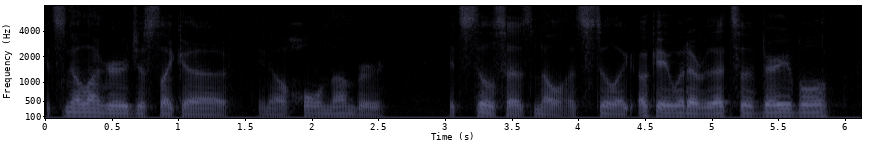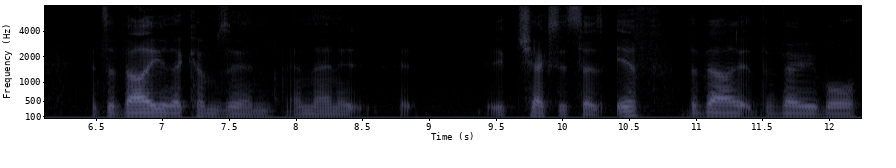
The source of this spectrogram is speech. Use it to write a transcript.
It's no longer just like a, you know, a whole number it still says null. It's still like, okay, whatever. That's a variable. It's a value that comes in, and then it, it, it checks. It says if the value the variable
